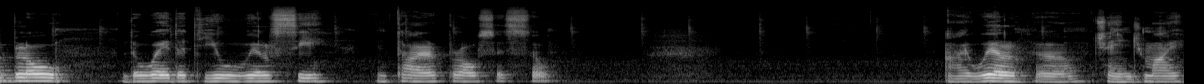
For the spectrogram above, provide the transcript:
blow the way that you will see entire process so I will uh, change my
